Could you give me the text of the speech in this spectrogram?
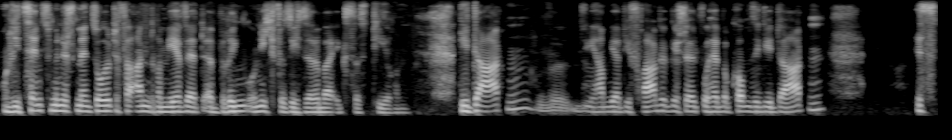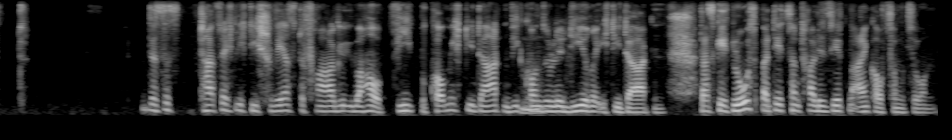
Und Lizenzmanagement sollte für andere Mehrwert erbringen und nicht für sich selber existieren. Die Daten, Sie haben ja die Frage gestellt, woher bekommen Sie die Daten, ist das ist tatsächlich die schwerste Frage überhaupt. Wie bekomme ich die Daten? Wie mhm. konsolidiere ich die Daten? Das geht los bei dezentralisierten Einkaufsfunktionen.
